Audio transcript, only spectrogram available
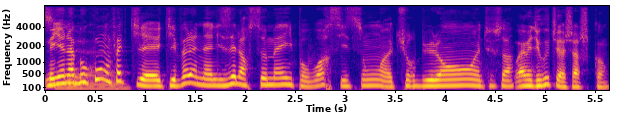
Mais il y en a beaucoup euh, en fait qui, qui veulent analyser leur sommeil pour voir s'ils sont euh, turbulents et tout ça. Ouais, mais du coup, tu la charges quand?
